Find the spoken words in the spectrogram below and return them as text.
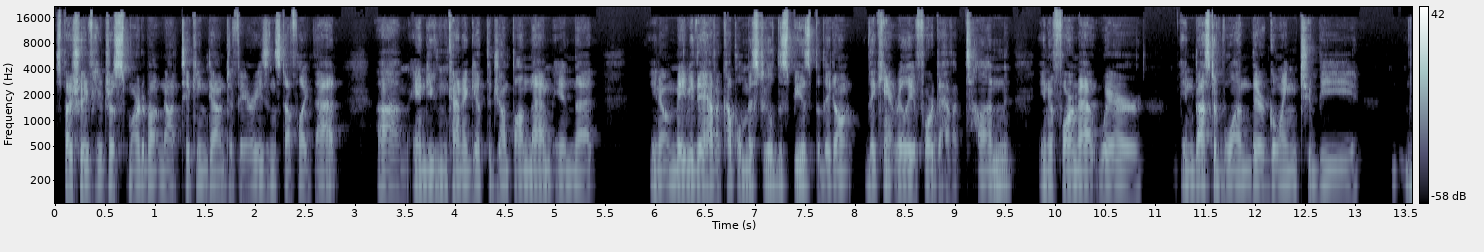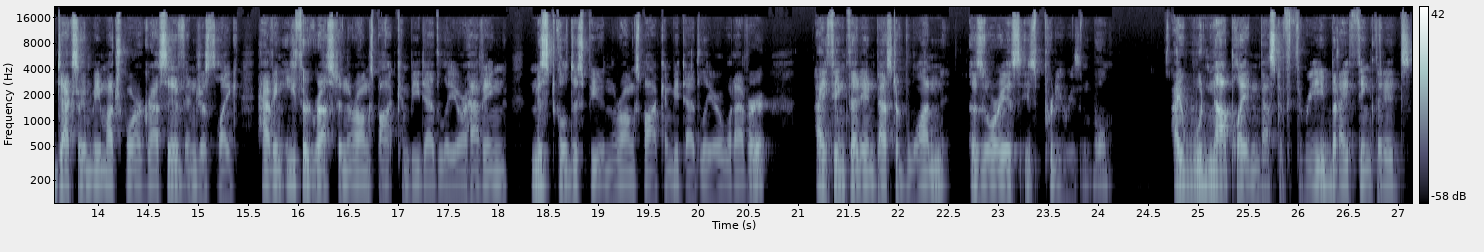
especially if you're just smart about not ticking down Teferis and stuff like that. Um, and you can kind of get the jump on them in that, you know, maybe they have a couple mystical disputes, but they don't, they can't really afford to have a ton in a format where in best of one, they're going to be, decks are going to be much more aggressive and just like having Aether Gust in the wrong spot can be deadly or having mystical dispute in the wrong spot can be deadly or whatever. I think that in best of one, Azorius is pretty reasonable. I would not play it in best of three, but I think that it's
